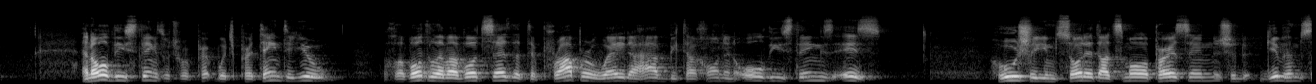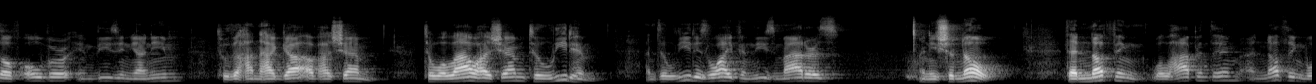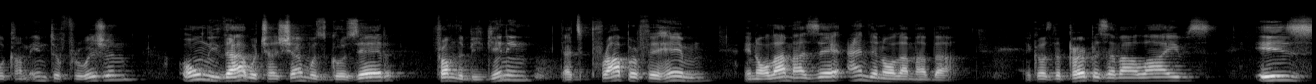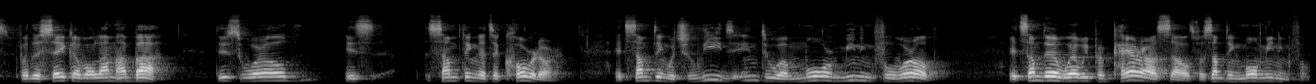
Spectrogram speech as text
And all these things which, were, which pertain to you, the Chovot Levavot says that the proper way to have bitachon in all these things is Hu sheyimsoret atzmo, a person should give himself over in these inyanim to the hanhaga of Hashem, to allow Hashem to lead him and to lead his life in these matters. And he should know that nothing will happen to him and nothing will come into fruition, only that which Hashem was gozer from the beginning, that's proper for him in Olam Hazeh and in Olam Haba. Because the purpose of our lives is for the sake of Olam Haba. This world is something that's a corridor. It's something which leads into a more meaningful world. It's something where we prepare ourselves for something more meaningful.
